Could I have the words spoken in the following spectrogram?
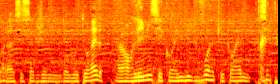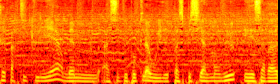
voilà, c'est ça que j'aime dans Motorhead. Alors Lemmy c'est quand même une voix qui est quand même très très particulière, même à cette époque-là où il n'est pas spécialement vieux, et ça va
